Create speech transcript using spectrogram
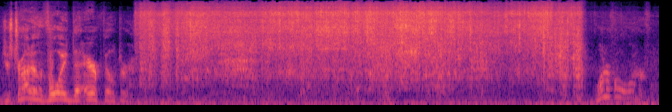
Just try to avoid the air filter. Wonderful, wonderful.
